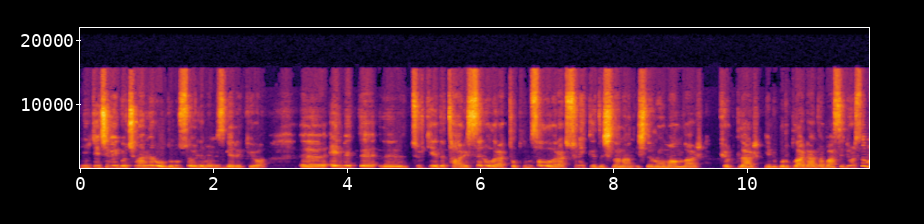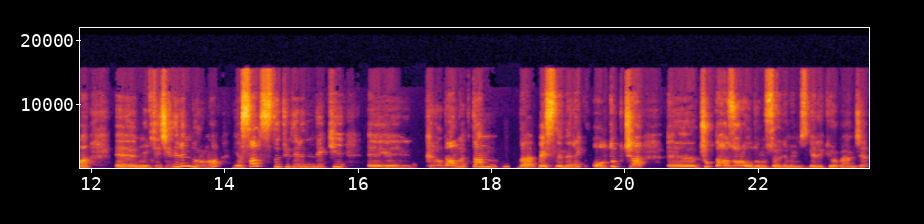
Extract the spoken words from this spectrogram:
mülteci ve göçmenler olduğunu söylememiz gerekiyor. Ee, elbette e, Türkiye'de tarihsel olarak, toplumsal olarak sürekli dışlanan işte Romanlar, Kürtler gibi gruplardan da bahsediyoruz ama e, mültecilerin durumu yasal statülerindeki e, kırılganlıktan da beslenerek oldukça çok daha zor olduğunu söylememiz gerekiyor bence.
